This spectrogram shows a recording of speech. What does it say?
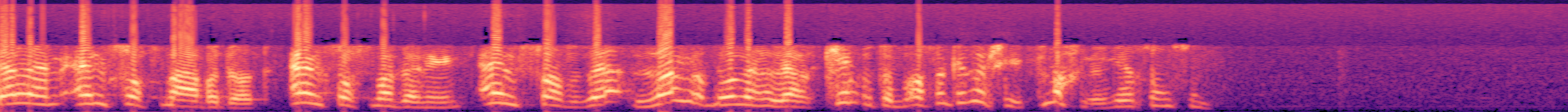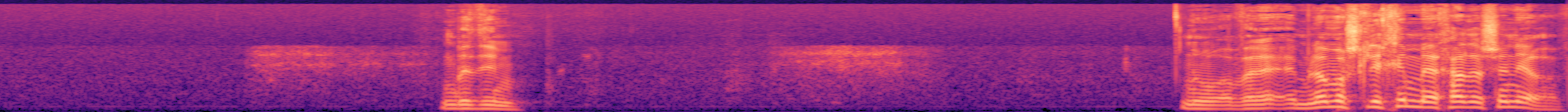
תן להם אין סוף מעבדות, אין סוף מדענים, אין סוף זה, לא ידעו להרכיב אותו באופן כזה שיצמח גרגיר סומסום. מדהים. נו, אבל הם לא משליכים מאחד לשני, הרב.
